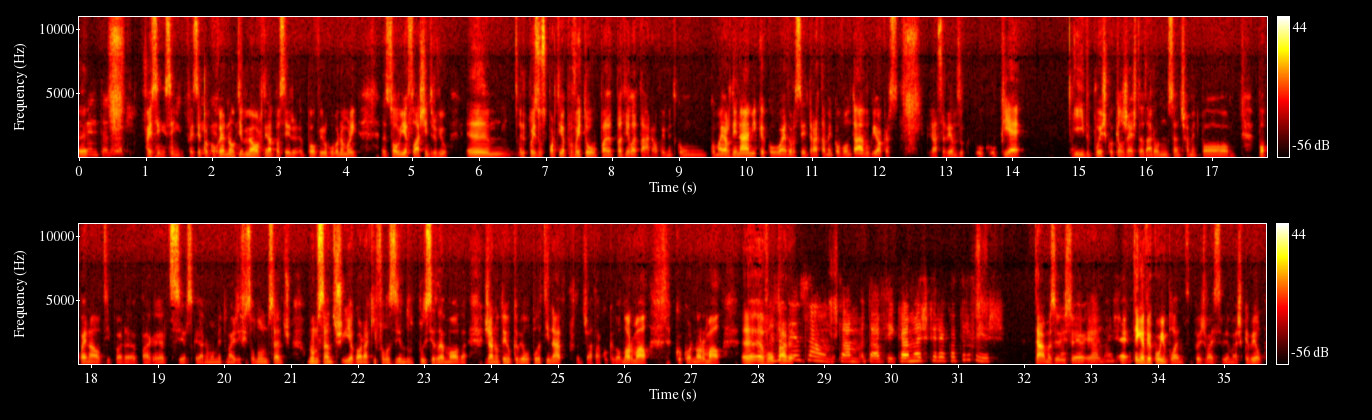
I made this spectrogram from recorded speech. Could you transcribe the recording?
Foi sim, sim, foi sempre a correr. Não tive a mesma oportunidade para, sair, para ouvir o Ruben Amorim, só vi a flash interview. Um, depois o Sporting aproveitou para, para, dilatar, obviamente com, com maior dinâmica, com o Edwards entrar também com vontade, o Guiocas já sabemos o, o, o que é, e depois com aquele gesto a dar ao Nuno Santos realmente para o, para o penalti para, para agradecer, se calhar no momento mais difícil do Nuno Santos. O Nuno Santos, e agora aqui fazendo de polícia da moda, já não tem o cabelo platinado, portanto já está com o cabelo normal, com a cor normal, uh, a voltar... Mas atenção, está, está a ficar mais careca outra vez. Tá, mas isso é, é, é, tem a ver com o implante, depois vai-se ver mais cabelo.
